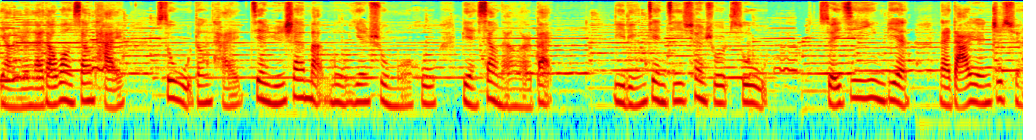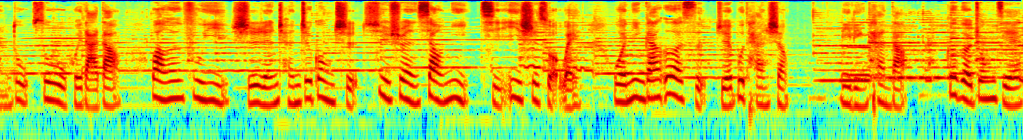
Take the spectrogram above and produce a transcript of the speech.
两人来到望乡台，苏武登台见云山满目，烟树模糊，便向南而拜。李陵见机劝说苏武，随机应变，乃达人之权度。苏武回答道。忘恩负义，时人臣之共耻；去顺效逆，岂义士所为？我宁甘饿死，绝不贪生。李陵叹道：“哥哥忠节，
